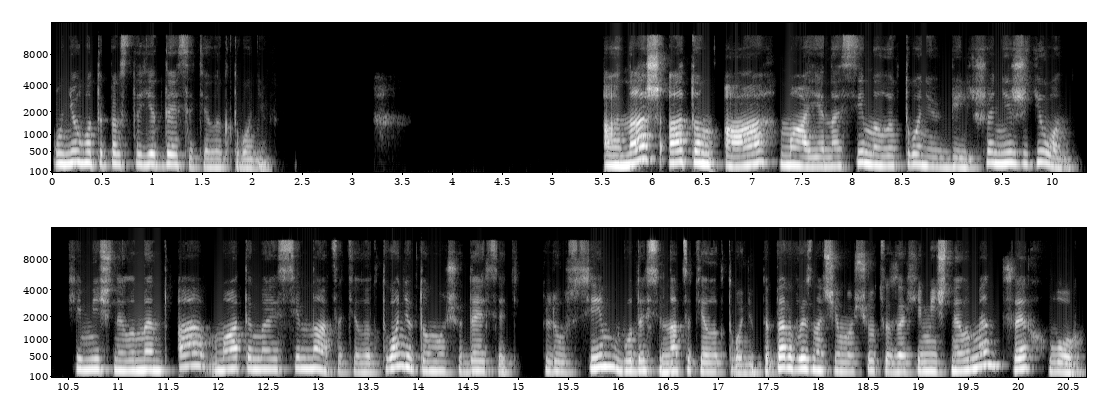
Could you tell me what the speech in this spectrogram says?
у нього тепер стає 10 електронів. А наш атом А має на 7 електронів більше, ніж йон. Хімічний елемент А матиме 17 електронів, тому що 10 плюс 7 буде 17 електронів. Тепер визначимо, що це за хімічний елемент, це хлор.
